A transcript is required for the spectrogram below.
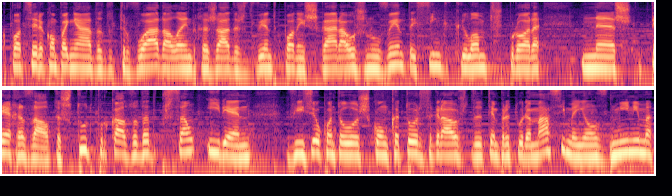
que pode ser acompanhada de trovoada, além de rajadas de vento que podem chegar aos 95 km por hora nas terras altas. Tudo por causa da depressão Irene. Viseu conta hoje com 14 graus de temperatura máxima e 11 de mínima.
